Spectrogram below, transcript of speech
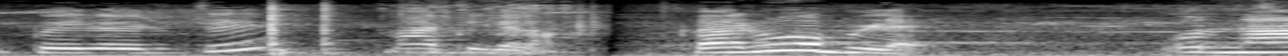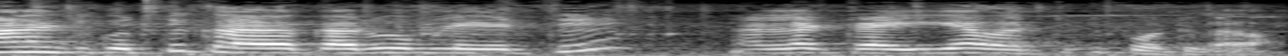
இப்போ இதை எடுத்து மாற்றிக்கலாம் கருவேப்பிலை. ஒரு நாலஞ்சு கொத்து க கருவேப்பிலை எடுத்து நல்லா ட்ரையாக வறுத்துட்டு போட்டுக்கலாம்.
